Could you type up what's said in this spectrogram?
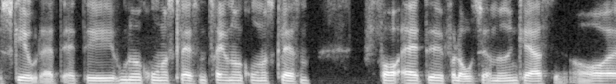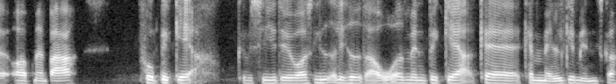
skævt, at, at det er 100 kroners klassen, 300 kroners klassen, for at øh, få lov til at møde en kæreste, og, øh, og at man bare på begær kan vi sige. Det er jo også liderlighed, der er ordet, men begær kan, kan malke mennesker,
